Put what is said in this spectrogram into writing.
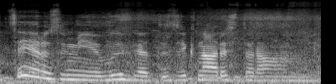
Оце я розумію вигляд з вікна ресторану.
